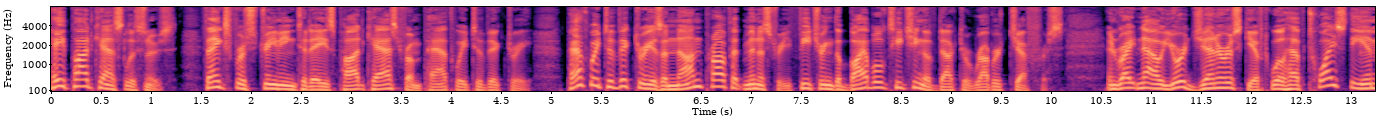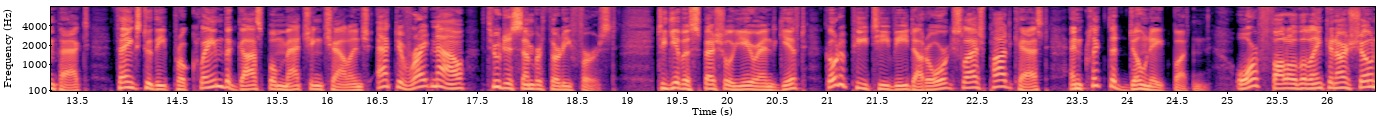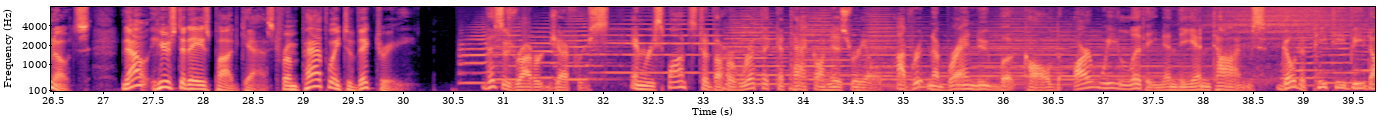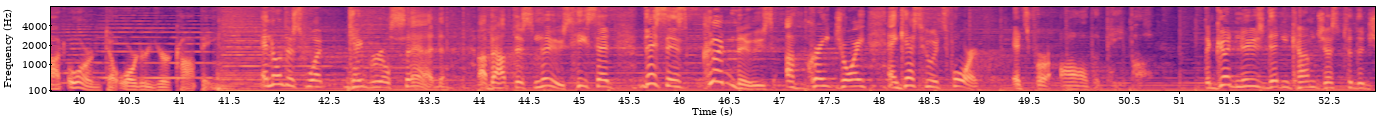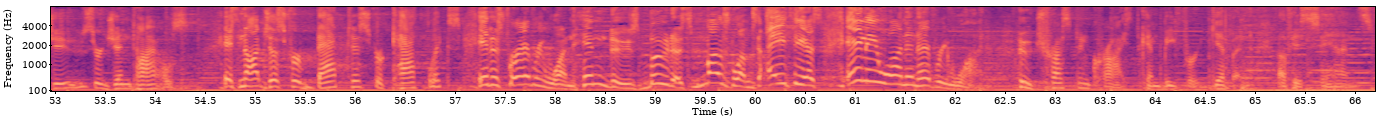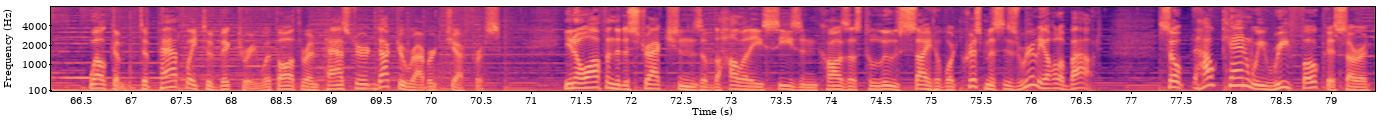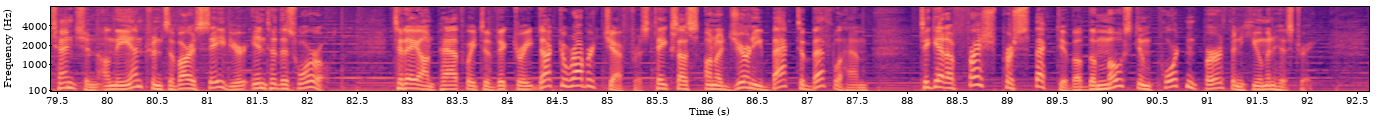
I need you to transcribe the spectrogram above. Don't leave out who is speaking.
Speaker 1: Hey, podcast listeners. Thanks for streaming today's podcast from Pathway to Victory. Pathway to Victory is a nonprofit ministry featuring the Bible teaching of Dr. Robert Jeffress. And right now, your generous gift will have twice the impact thanks to the Proclaim the Gospel Matching Challenge active right now through December 31st. To give a special year-end gift, go to ptv.org slash podcast and click the donate button or follow the link in our show notes. Now, here's today's podcast from Pathway to Victory.
Speaker 2: This is Robert Jeffress. In response to the horrific attack on Israel, I've written a brand new book called Are We Living in the End Times? Go to ptv.org to order your copy.
Speaker 3: And notice what Gabriel said about this news. He said, This is good news of great joy. And guess who it's for? It's for all the people. The good news didn't come just to the Jews or Gentiles. It's not just for Baptists or Catholics. It is for everyone Hindus, Buddhists, Muslims, atheists, anyone and everyone who trusts in Christ can be forgiven of his sins.
Speaker 1: Welcome to Pathway to Victory with author and pastor Dr. Robert Jeffress. You know, often the distractions of the holiday season cause us to lose sight of what Christmas is really all about. So, how can we refocus our attention on the entrance of our Savior into this world? Today on Pathway to Victory, Dr. Robert Jeffress takes us on a journey back to Bethlehem to get a fresh perspective of the most important birth in human history.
